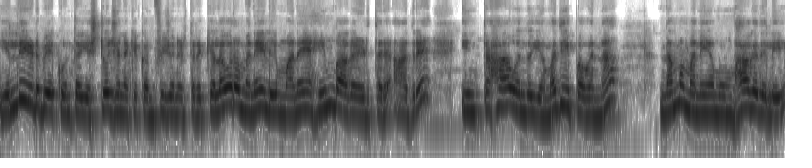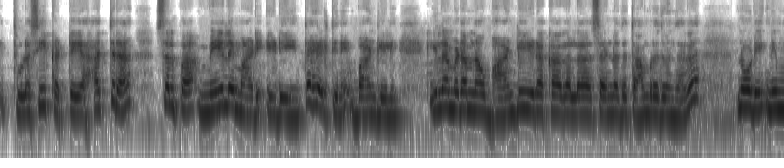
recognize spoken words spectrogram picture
ಎಲ್ಲಿ ಇಡಬೇಕು ಅಂತ ಎಷ್ಟೋ ಜನಕ್ಕೆ ಕನ್ಫ್ಯೂಷನ್ ಇರ್ತಾರೆ. ಕೆಲವರ ಮನೆಯಲ್ಲಿ ಮನೆಯ ಹಿಂಭಾಗ ಇಡ್ತಾರೆ. ಆದರೆ ಇಂತಹ ಒಂದು ಯಮದೀಪವನ್ನು ನಮ್ಮ ಮನೆಯ ಮುಂಭಾಗದಲ್ಲಿ ತುಳಸಿ ಕಟ್ಟೆಯ ಹತ್ತಿರ ಸ್ವಲ್ಪ ಮೇಲೆ ಮಾಡಿ ಇಡಿ ಅಂತ ಹೇಳ್ತೀನಿ ಬಾಂಡ್ಲಿಲಿ ಇಲ್ಲ ಮೇಡಮ್, ನಾವು ಬಾಂಡ್ಲಿ ಇಡೋಕ್ಕಾಗಲ್ಲ, ಸಣ್ಣದು ತಾಮ್ರದ ಅಂದಾಗ ನೋಡಿ, ನಿಮ್ಮ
